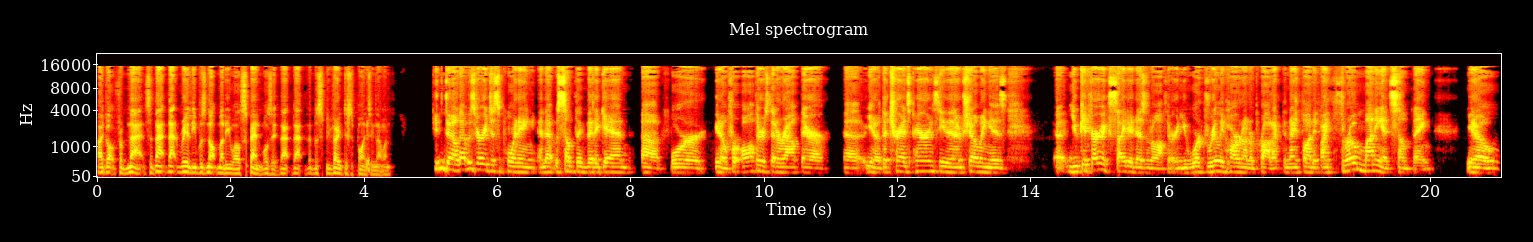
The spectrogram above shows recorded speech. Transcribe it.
I got from that. So that, that really was not money well spent, was it? That that, that must be very disappointing. That one. No, that was very disappointing, and that was something that again, uh, for you know, for authors that are out there, uh, you know, the transparency that I'm showing is. Uh, you get very excited as an author and you work really hard on a product and i thought if i throw money at something you know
